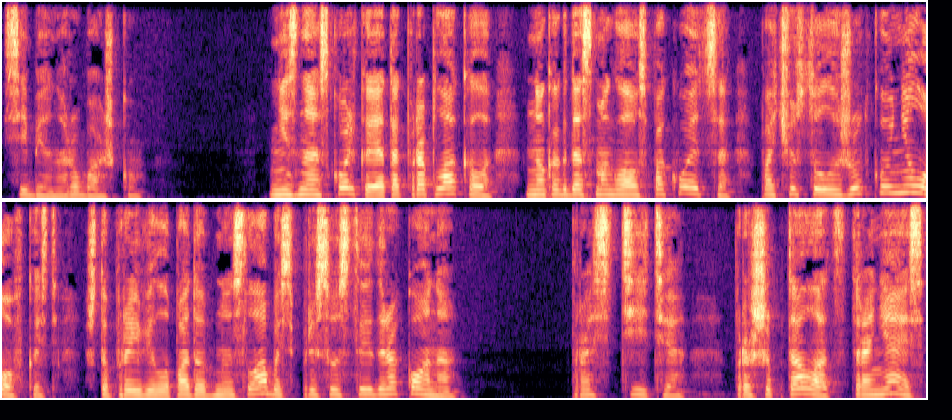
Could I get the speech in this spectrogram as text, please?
себе на рубашку. Не знаю, сколько я так проплакала, но когда смогла успокоиться, почувствовала жуткую неловкость, что проявила подобную слабость в присутствии дракона. «Простите», – прошептала, отстраняясь,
